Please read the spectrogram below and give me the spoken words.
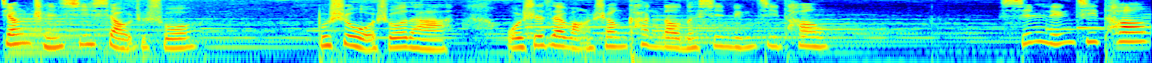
江晨曦笑着说：“不是我说的啊，我是在网上看到的心灵鸡汤。心灵鸡汤，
